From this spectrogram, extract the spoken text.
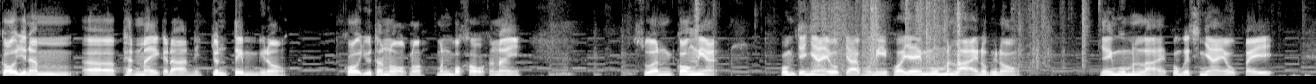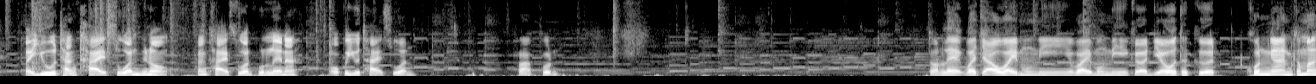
เกาะอยู่นำเอ่อแผ่นไม้กระดานนี่จนเต็มพี่น้อง เกาะอยู่ทางนอกเนาะมันบ่เข้าข้างใน ส่วนกล้องเนี่ย ผมจะย้ายออกจากหมูนี้เพราะใยมุมมันหลายเนาะพี่น้องใยมุมมันหลาย ผมก็สิย้ายออกไป ไปอยู่ทางถ่ายสวนพี่น้องทางถ่ายสวนพุ่นเลยนะออกไปอยู่ถ่ายสวน ฝากคน ตอนแรกว่าจะเอาไว้มงนี้ไว้มงนี้ก็เดี๋ยวถ้าเกิดคนงานเขามา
